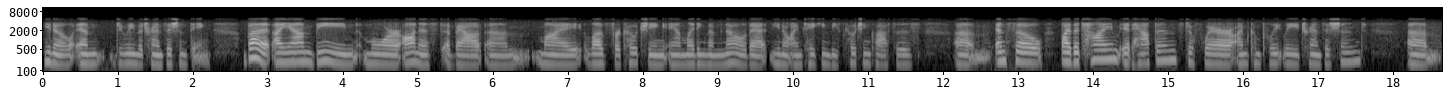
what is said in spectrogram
you know, am doing the transition thing. But I am being more honest about um, my love for coaching and letting them know that, you know, I'm taking these coaching classes um, and so by the time it happens to where I'm completely transitioned, um,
